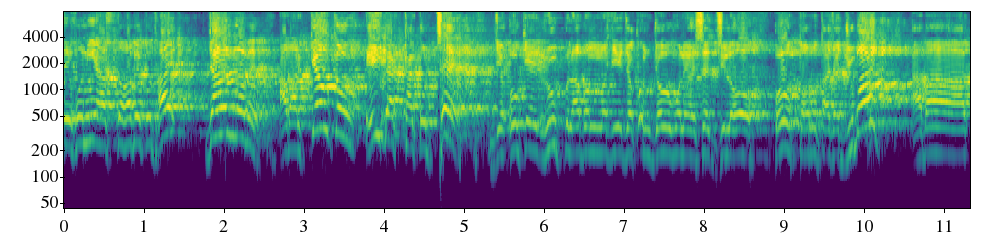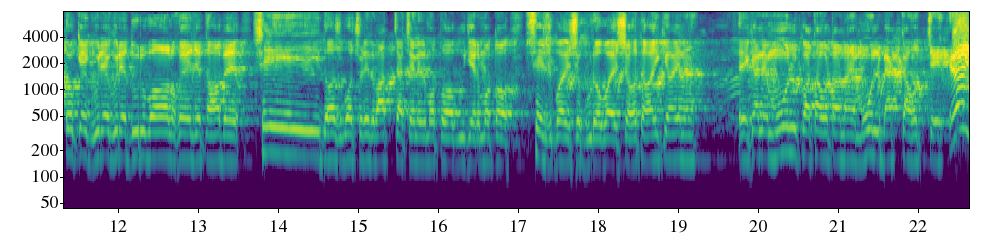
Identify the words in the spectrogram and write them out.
দেহ নিয়ে আসতে হবে কোথায়? জাহান্নামে। আবার কেউ কেউ এই ব্যাখ্যা করছে যে ওকে রূপ লাবণ্য দিয়ে যখন যৌবনে এসেছিল, ও তরতাজা যুবক, আবার ওকে ঘুরে ঘুরে দুর্বল হয়ে যেতে হবে। সেই দশ বছরের বাচ্চা ছেলের মতো, অবুজের মতো, শেষ বয়সে বুড়ো বয়সে হতে হয় কি হয় না? এখানে মূল কথা ওটা নয়, মূল ব্যাখ্যা হচ্ছে এই।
